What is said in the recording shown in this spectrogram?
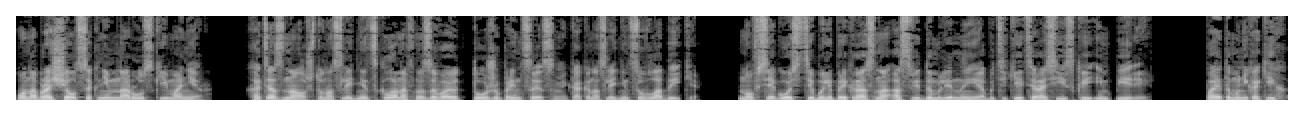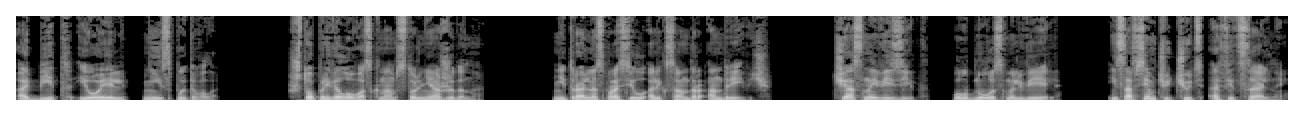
Он обращался к ним на русский манер, хотя знал, что наследниц кланов называют тоже принцессами, как и наследницу владыки. Но все гости были прекрасно осведомлены об этикете Российской империи, поэтому никаких обид Иоэль не испытывала. «Что привело вас к нам столь неожиданно?» Нейтрально спросил Александр Андреевич. «Частный визит», — улыбнулась Мальвиэль. «И совсем чуть-чуть официальный».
